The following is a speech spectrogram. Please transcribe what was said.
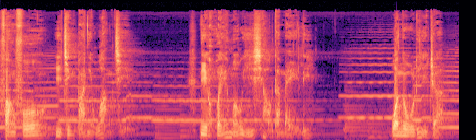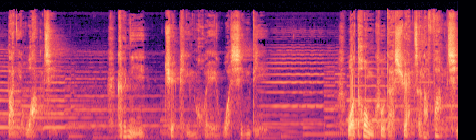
仿佛已经把你忘记，你回眸一笑的美丽。我努力着把你忘记，可你却平回我心底。我痛苦的选择了放弃，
